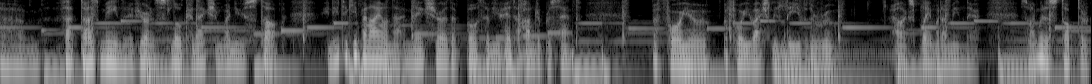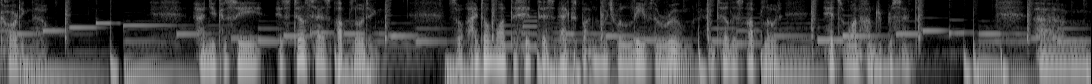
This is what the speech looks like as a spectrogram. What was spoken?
Um, that does mean that if you're on a slow connection, when you stop, you need to keep an eye on that and make sure that both of you hit 100% before you before you actually leave the room. I'll explain what I mean there. So I'm going to stop the recording now. And you can see it still says uploading. So I don't want to hit this X button, which will leave the room until this upload hits 100%. Um,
